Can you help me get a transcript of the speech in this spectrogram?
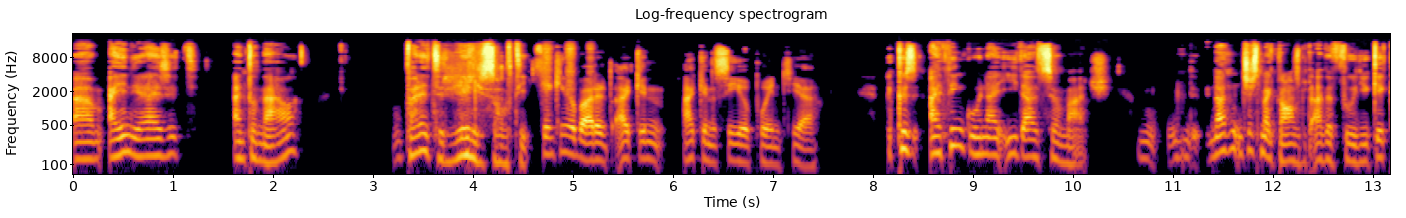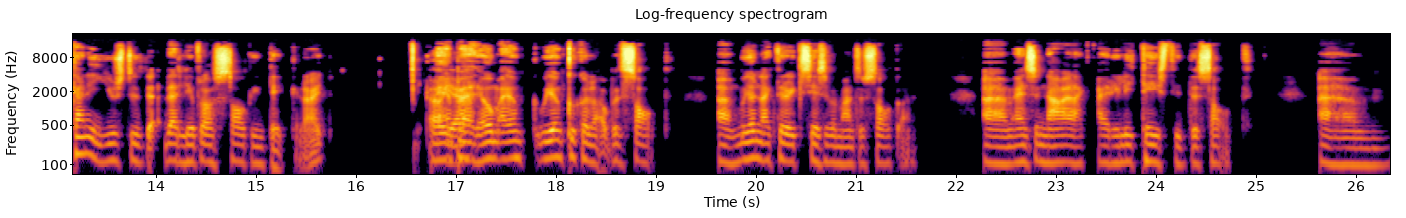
Um, I didn't realize it until now, but it's really salty. Thinking about it, I can I can see your point. Yeah. Because I think when I eat out so much, not just McDonald's but other food, you get kind of used to that, that level of salt intake, right? Oh And- But at home, I don't. We don't cook a lot with salt. Um, we don't like the excessive amounts of salt on. Um, and so now I like I really tasted the salt. Um,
